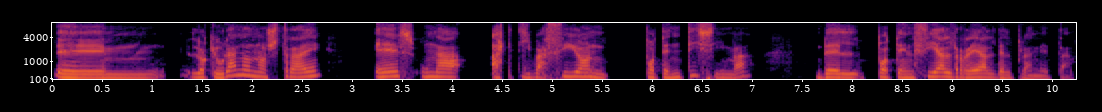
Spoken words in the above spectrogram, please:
em, lo que Urano nos trae es una activación potentísima del potencial real del planeta.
